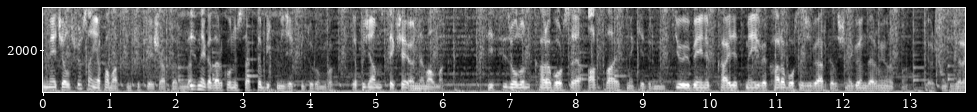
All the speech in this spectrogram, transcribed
geçinmeye çalışıyorsan yapamazsın Türkiye şartlarında. Biz ne kadar konuşsak da bitmeyecek bir durum bu. Yapacağımız tek şey önlem almak. Sizsiz olun, kara borsaya asla ekmek yedirmeyin. Videoyu beğenip kaydetmeyi ve kara borsacı bir arkadaşına göndermeyi unutma. Görüşmek üzere.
